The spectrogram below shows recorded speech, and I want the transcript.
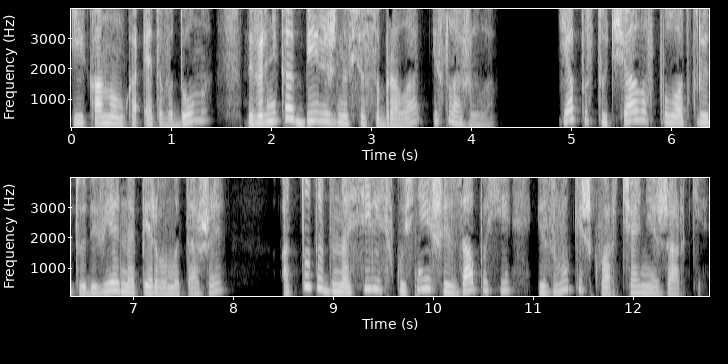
и экономка этого дома, наверняка бережно все собрала и сложила. Я постучала в полуоткрытую дверь на первом этаже. Оттуда доносились вкуснейшие запахи и звуки шкварчания жарки.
